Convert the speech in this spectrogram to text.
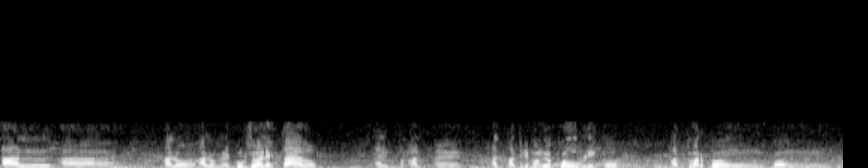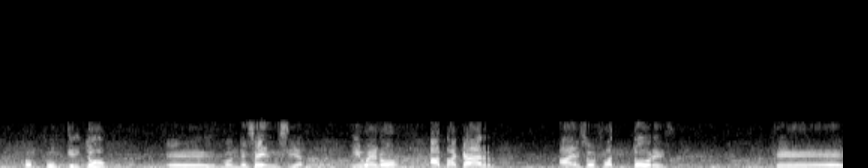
al, a, los recursos del Estado, al, eh, patrimonio público, actuar con, con, con pulcritud, eh, con decencia y bueno, atacar a esos factores que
